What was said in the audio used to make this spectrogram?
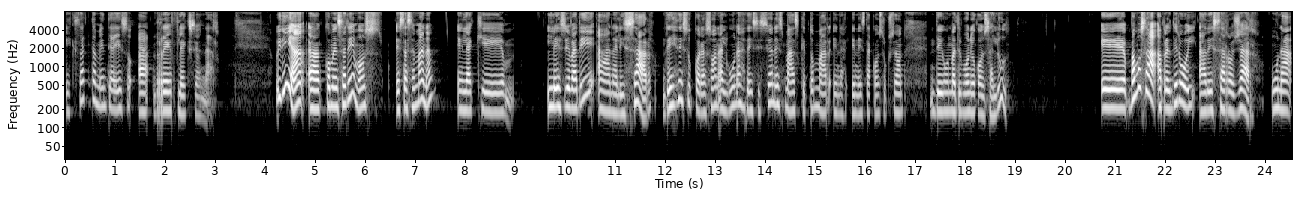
exactamente a eso, a reflexionar. Hoy día ah, comenzaremos esta semana en la que les llevaré a analizar desde su corazón algunas decisiones más que tomar en, esta construcción de un matrimonio con salud. Eh, vamos a aprender hoy a desarrollar una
